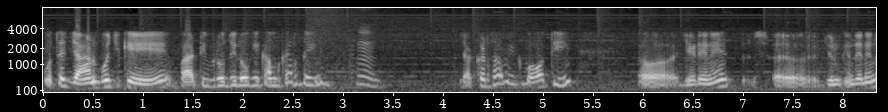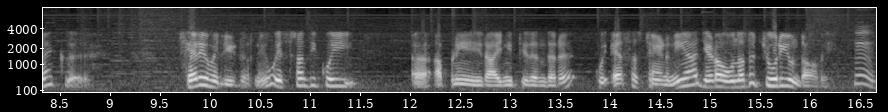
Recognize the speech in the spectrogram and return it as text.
ਉਹ ਤੇ ਜਾਣਬੁੱਝ ਕੇ ਪਾਰਟੀ ਵਿਰੋਧੀ ਲੋਕ ਇਹ ਕੰਮ ਕਰਦੇ ਹੀ ਨੇ। ਹੂੰ। ਜਾਖੜ ਸਾਹਿਬ ਇੱਕ ਬਹੁਤ ਹੀ ਜਿਹੜੇ ਨੇ ਜਿਹਨੂੰ ਕਹਿੰਦੇ ਨੇ ਨਾ ਇੱਕ ਠਹਿਰੇ ਹੋਏ ਲੀਡਰ ਨੇ ਉਹ ਇਸ ਤਰ੍ਹਾਂ ਦੀ ਕੋਈ ਆਪਣੀ ਰਾਜਨੀਤੀ ਦੇ ਅੰਦਰ ਕੋਈ ਐਸਾ ਸਟੈਂਡ ਨਹੀਂ ਆ ਜਿਹੜਾ ਉਹਨਾਂ ਤੋਂ ਚੋਰੀ ਹੁੰਦਾ ਹੋਵੇ। ਹੂੰ।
